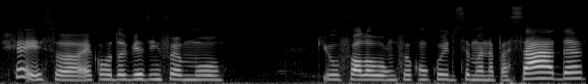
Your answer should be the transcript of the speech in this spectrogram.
Acho que é isso. A Eco Rodovias informou que o follow-on foi concluído semana passada.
